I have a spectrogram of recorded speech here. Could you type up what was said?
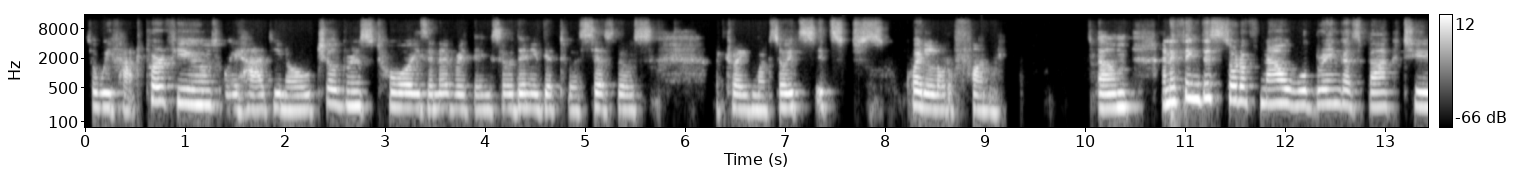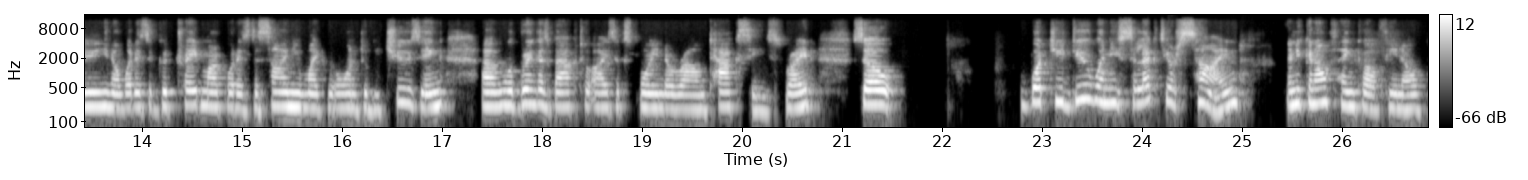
So we've had perfumes we had you know children's toys and everything. So then you get to assess those trademarks. So it's it's quite a lot of fun. Um, and I think this sort of now will bring us back to, you know, what is a good trademark, what is the sign you might want to be choosing, uh, will bring us back to Isaac's point around taxis, right? So what you do when you select your sign, and you can all think of, you know,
